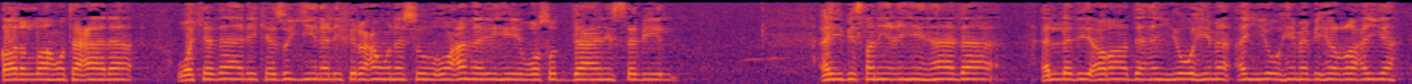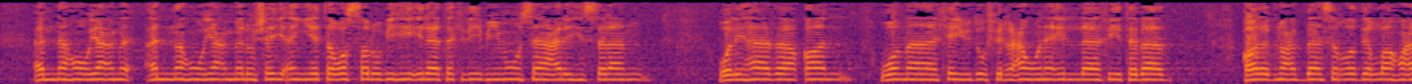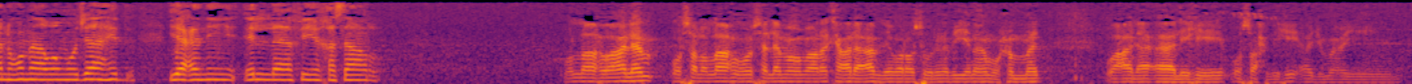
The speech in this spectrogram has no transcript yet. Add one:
قال الله تعالى وكذلك زين لفرعون سوء عمله وصد عن السبيل. أي بصنيعه هذا الذي أراد أن يوهم أن يوهم به الرعية أنه يعمل أنه يعمل شيئا يتوصل به إلى تكذيب موسى عليه السلام. ولهذا قال وما كيد فرعون إلا في تباب. قال ابن عباس رضي الله عنهما ومجاهد يعني إلا في خسار. والله أعلم وصلى الله وسلم وبارك على عبد ورسول نبينا محمد وعلى آله وصحبه أجمعين.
